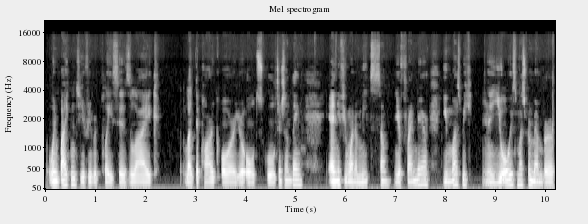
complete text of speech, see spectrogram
when biking to your favorite places, like like the park or your old schools or something, and if you want to meet some your friend there, you must be you always must remember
